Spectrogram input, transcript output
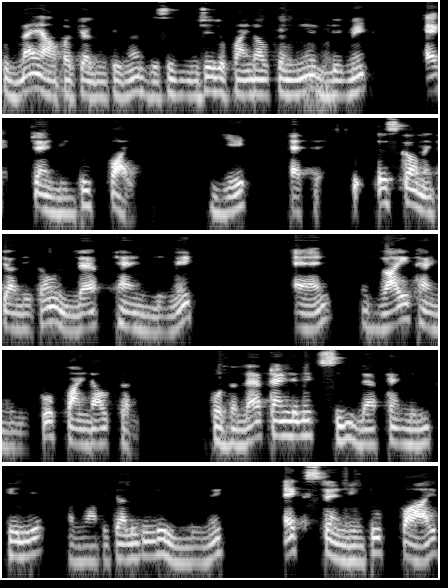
तो मैं यहाँ पर क्या लिखूँगा दिस इज़ मुझे जो फाइंड आउट करनी है लिमिट x टेंडिंग टू 5 ये f है तो इसका मैं क्या लेता हूँ? Left hand limit and right hand limit को फाइंड आउट करना। For the left hand limit see left hand limit के लिए हम यहाँ पे क्या लिखेंगे? Limit x tending to five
